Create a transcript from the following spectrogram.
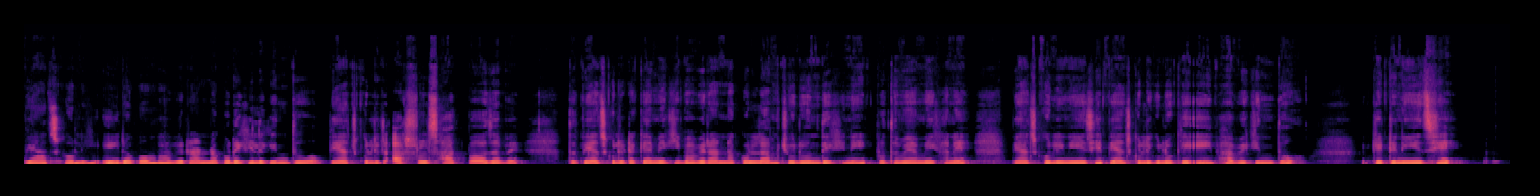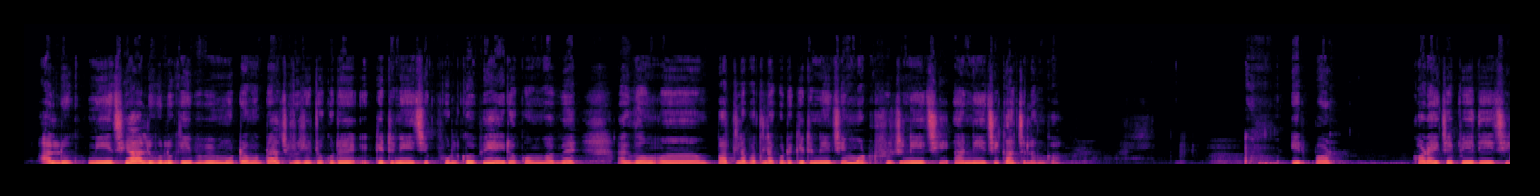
পেঁয়াজকলি এইরকমভাবে রান্না করে খেলে কিন্তু পেঁয়াজকলির আসল স্বাদ পাওয়া যাবে। তো পেঁয়াজকলিটাকে আমি কীভাবে রান্না করলাম চলুন দেখে নিই। প্রথমে আমি এখানে পেঁয়াজকলি নিয়েছি। পেঁয়াজকলিগুলোকে এইভাবে কিন্তু কেটে নিয়েছি। আলু নিয়েছি। আলুগুলোকে এইভাবে মোটা মোটা ছোটো ছোটো করে কেটে নিয়েছি। ফুলকপি এইরকমভাবে একদম পাতলা পাতলা করে কেটে নিয়েছি। মটরশুঁটি নিয়েছি আর নিয়েছি কাঁচা লঙ্কা। এরপর কড়াই চাপিয়ে দিয়েছি।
